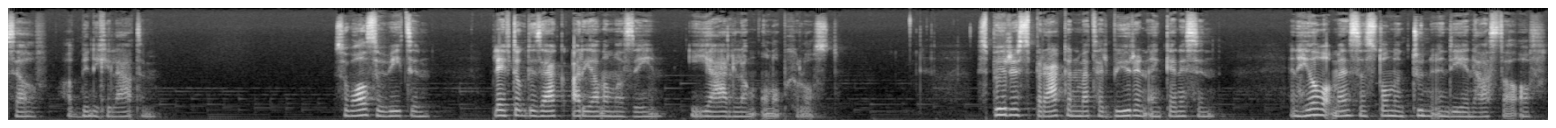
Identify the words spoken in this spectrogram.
zelf had binnengelaten. Zoals we weten, blijft ook de zaak Ariane Mazijn jarenlang onopgelost. Speurders spraken met haar buren en kennissen en heel wat mensen stonden toen een DNA-stal af,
